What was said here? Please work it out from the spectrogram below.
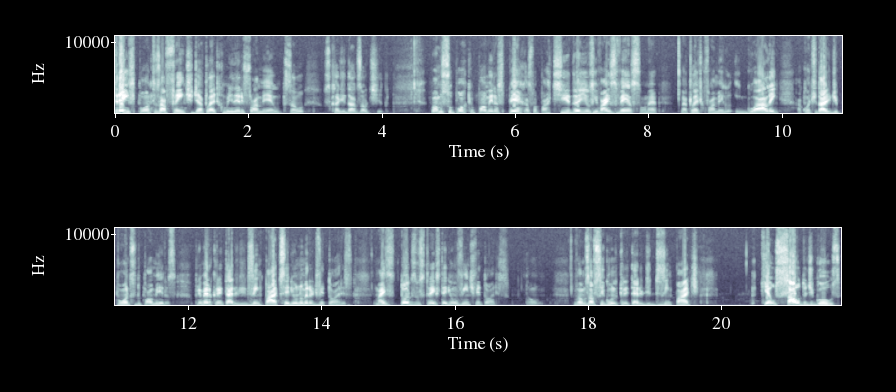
Três pontos à frente de Atlético Mineiro e Flamengo, que são os candidatos ao título. Vamos supor que o Palmeiras perca a sua partida e os rivais vençam, né? Atlético e Flamengo igualem a quantidade de pontos do Palmeiras. O primeiro critério de desempate seria o número de vitórias, mas todos os três teriam 20 vitórias. Então, vamos ao segundo critério de desempate, que é o saldo de gols,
